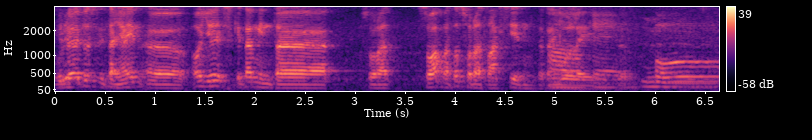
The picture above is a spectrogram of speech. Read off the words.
udah terus ditanyain eh, oh iya kita minta surat swab atau surat vaksin katanya Oh, boleh oke. gitu. Oh.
